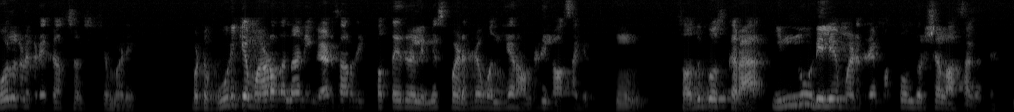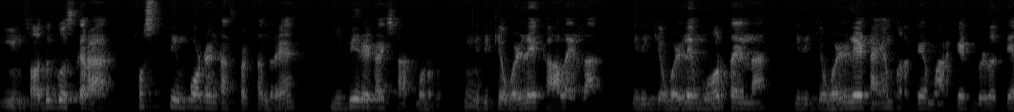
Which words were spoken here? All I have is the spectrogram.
ಗೋಲ್ಗಳ ಕಡೆ ಕಾನ್ಸಂಟ್ರೇಷನ್ ಮಾಡಿ. ಬಟ್ ಹೂಡಿಕೆ ಮಾಡೋದನ್ನ ನೀವು ಎರಡ್ ಸಾವಿರದ ಇಪ್ಪತ್ತೈದರಲ್ಲಿ ಮಿಸ್ ಮಾಡಿದ್ರೆ ಒಂದ್ ಇಯರ್ ಆಲ್ರೆಡಿ ಲಾಸ್ ಆಗಿದೆ ಸೊ ಅದಕ್ಕೋಸ್ಕರ ಇನ್ನೂ ಡಿಲೇ ಮಾಡಿದ್ರೆ ಮತ್ತೊಂದು ವರ್ಷ ಲಾಸ್ ಆಗುತ್ತೆ. ಸೊ ಅದಕ್ಕೋಸ್ಕರ ಫಸ್ಟ್ ಇಂಪಾರ್ಟೆಂಟ್ ಆಸ್ಪೆಕ್ಟ್ ಅಂದ್ರೆ ಇಮಿಡಿಯೇಟ್ ಆಗಿ ಸ್ಟಾರ್ಟ್ ಮಾಡೋದು. ಇದಕ್ಕೆ ಒಳ್ಳೆ ಕಾಲ ಇಲ್ಲ ಇದಕ್ಕೆ ಒಳ್ಳೆ ಮುಹೂರ್ತ ಇಲ್ಲ ಇದಕ್ಕೆ ಒಳ್ಳೆ ಟೈಮ್ ಬರುತ್ತೆ ಮಾರ್ಕೆಟ್ ಬೀಳುತ್ತೆ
